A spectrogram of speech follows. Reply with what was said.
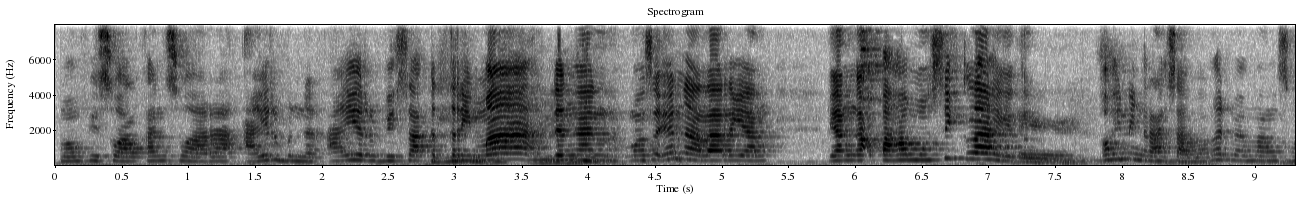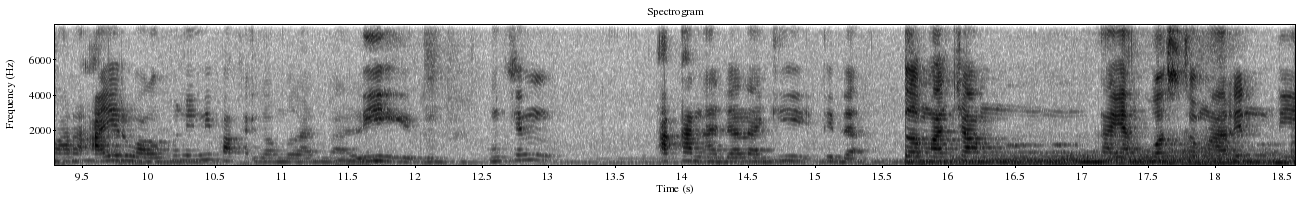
memvisualkan suara air bener air bisa keterima dengan maksudnya nalar yang yang nggak paham musik lah gitu. Iya. Oh ini ngerasa banget memang suara air walaupun ini pakai gamelan Bali gitu. Mungkin akan ada lagi tidak semacam kayak was kemarin di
